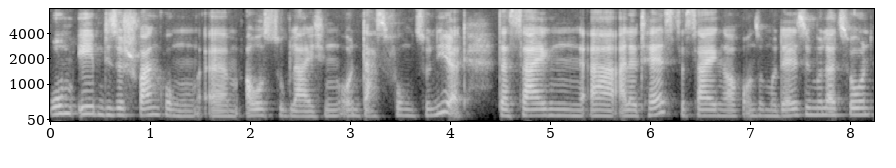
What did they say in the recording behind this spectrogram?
um eben diese Schwankungen ähm, auszugleichen. Und das funktioniert. Das zeigen äh, alle Tests, das zeigen auch unsere Modellsimulationen.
